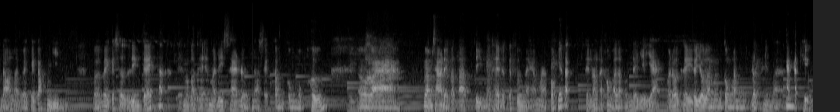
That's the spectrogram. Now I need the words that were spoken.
đó là về cái góc nhìn. Bởi vì cái sự liên kết á, để mà có thể mà đi xa được nó sẽ cần cùng một hướng. Ờ, và làm sao để có ta tìm có thể được cái phương án mà tốt nhất á, thì nó lại không phải là vấn đề dễ dàng. Và đôi khi cho dù là mình cùng làm một mục đích nhưng mà khác cách hiểu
